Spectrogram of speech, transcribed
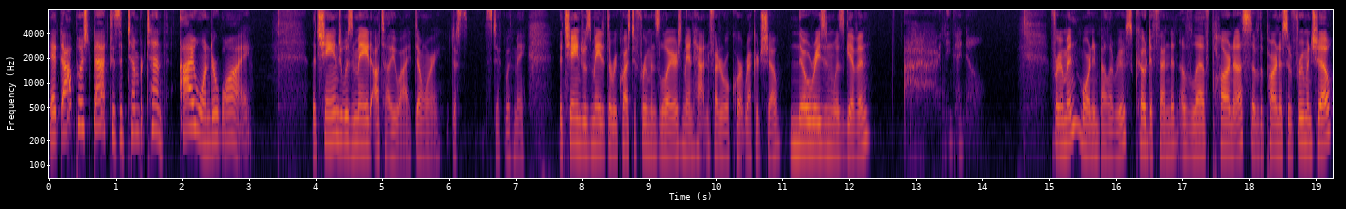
It got pushed back to September 10th. I wonder why. The change was made, I'll tell you why. Don't worry. Just stick with me. The change was made at the request of Fruman's lawyers, Manhattan Federal Court records show. No reason was given. Ah, I think I know. Fruman, born in Belarus, co defendant of Lev Parnas of the Parnas and Fruman show,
